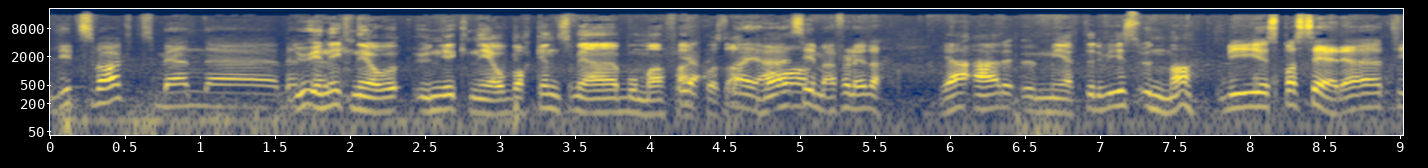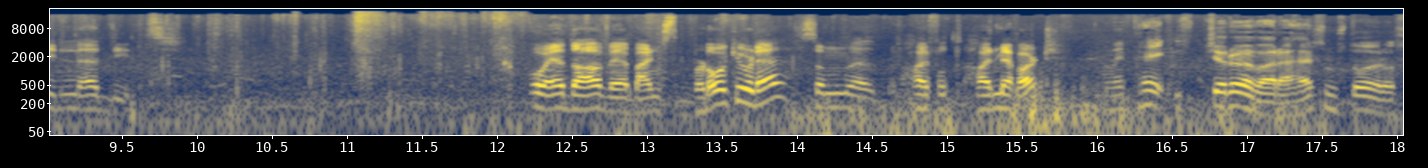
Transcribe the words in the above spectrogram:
Litt svakt, men, eh, men Du unngikk nedover, unngikk nedoverbakken, som jeg bomma fælt på Nei, jeg sier meg fornøyd, jeg. Jeg er metervis unna. Vi spaserer til eh, dit. Og er da ved Bernts blå kule, som eh, har, fått, hard medfart. Vi tre ikke-røvere her som står og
